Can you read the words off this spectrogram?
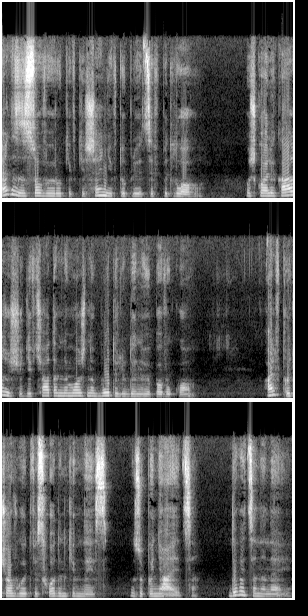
Ельза засовує руки в кишені і втуплюється в підлогу. У школі кажуть, що дівчатам не можна бути людиною павуком. Альф прочовгує дві сходинки вниз, зупиняється, дивиться на неї.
